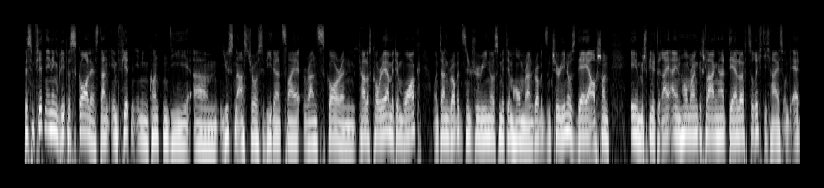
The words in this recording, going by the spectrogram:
Bis zum vierten Inning blieb es scoreless. Dann im vierten Inning konnten die ähm, Houston Astros wieder zwei Runs scoren. Carlos Correa mit dem Walk und dann Robinson Chirinos mit dem Home Run. Robinson Chirinos, der ja auch schon im Spiel 3 einen Home Run geschlagen hat, der läuft so richtig heiß und er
